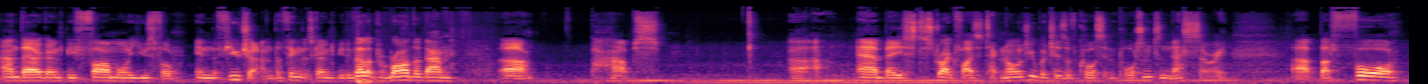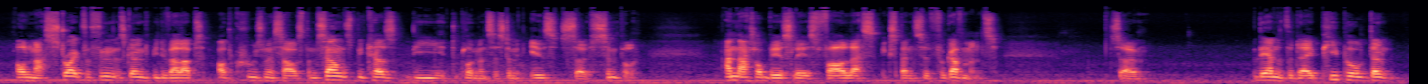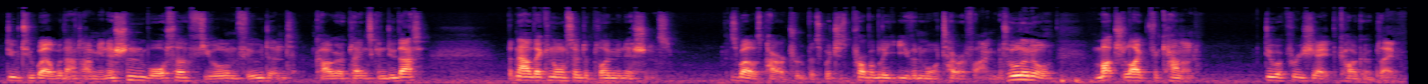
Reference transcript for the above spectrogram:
and they are going to be far more useful in the future. And the thing that's going to be developed rather than uh, perhaps uh, air-based strike fighter technology, which is of course important and necessary, uh, but for en masse strike, the thing that's going to be developed are the cruise missiles themselves because the deployment system is so simple. And that obviously is far less expensive for governments. So, at the end of the day, people don't do too well without ammunition, water, fuel, and food, and cargo planes can do that. But now they can also deploy munitions, as well as paratroopers, which is probably even more terrifying. But all in all, much like the cannon, do appreciate the cargo plane.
